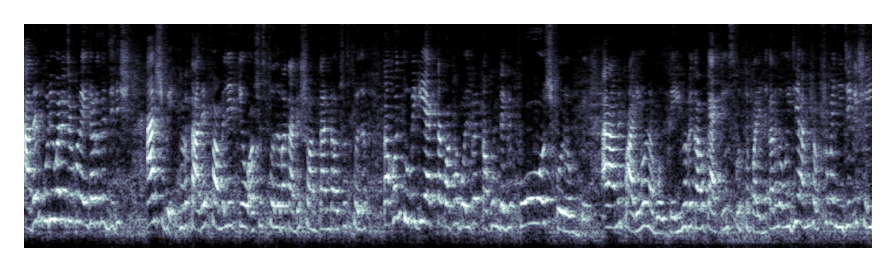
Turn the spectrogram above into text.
তাদের পরিবারে যখন এই ধরনের জিনিস আসবে, ধরো তাদের ফ্যামিলির কেউ অসুস্থ হলো বা তাদের সন্তানরা অসুস্থ হলো, তখন তুমি কি একটা কথা বলবে, তখন দেখবে ফোঁস করে উঠবে। আর আমি পারিও না বলতে, এইভাবে কাউকে অ্যাকিউজ করতে পারি না কারণ ওই যে আমি সবসময় নিজেকে সেই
